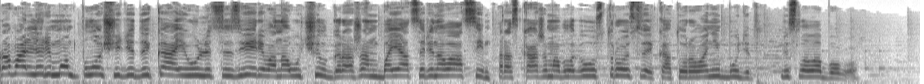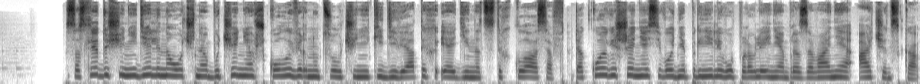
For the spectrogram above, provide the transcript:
Провальный ремонт площади ДК и улицы Зверева научил горожан бояться реноваций. Расскажем о благоустройстве, которого не будет. И слава богу. Со следующей недели на очное обучение в школы вернутся ученики 9 и 11 классов. Такое решение сегодня приняли в Управлении образования Ачинска.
